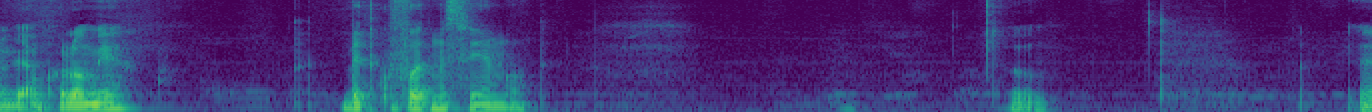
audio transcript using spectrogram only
וגם קולומביה? בתקופות מסוימות. טוב. אה,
